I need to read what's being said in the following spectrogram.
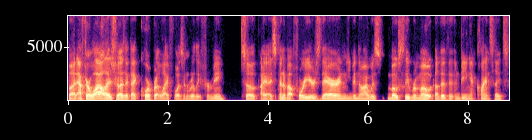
But after a while, I just realized like that corporate life wasn't really for me. So I, I spent about four years there. And even though I was mostly remote, other than being at client sites,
